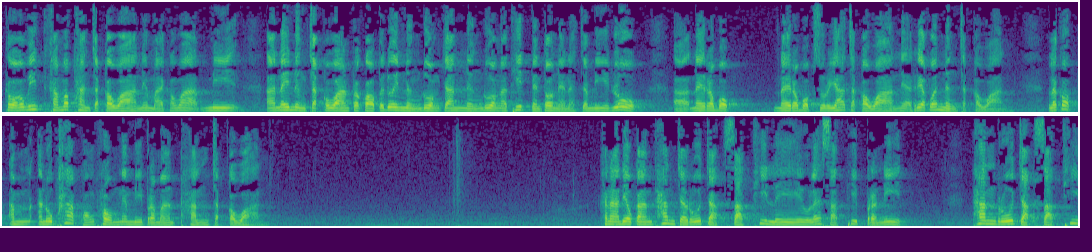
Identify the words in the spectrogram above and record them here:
เขาบอกว่าวิคำว่าพันจักรวาลเนี่ยหมายความว่ามีในหนึ่งจักรวาลประกอบไปด้วยหนึ่งดวงจันทร์หนึ่งดวงอาทิตย์เป็นต้นเนี่ยนะจะมีโลกในระบบ ในระบบสุริยะจักรวาลเนี่ยเรียกว่าหนึ่งจักรวาล แล้วก็อนุภาพของพรหมเนี่ยมีประมาณพันจักรวาล ขณะเดียวกันท่านจะรู้จักสัตว์ที่เลวและสัตว์ที่ประณีต ท่านรู้จักสัตว์ที่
